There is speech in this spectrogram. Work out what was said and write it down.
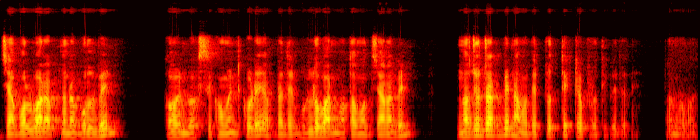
যা বলবার আপনারা বলবেন। কমেন্ট বক্সে কমেন্ট করে আপনাদের মূল্যবান মতামত জানাবেন। নজর রাখবেন আমাদের প্রত্যেকটা প্রতিবেদনে। ধন্যবাদ।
